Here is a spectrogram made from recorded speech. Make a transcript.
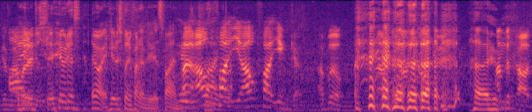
Because I oh, I'm He'll gonna- just, he'll just, don't worry, he'll just spawn in front of you. It's fine. I- I'll fine. fight you. I'll fight Yinka. I will. Undercard.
